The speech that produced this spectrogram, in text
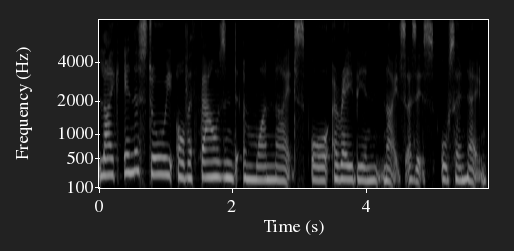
like in the story of A Thousand and One Nights or Arabian Nights, as it's also known.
